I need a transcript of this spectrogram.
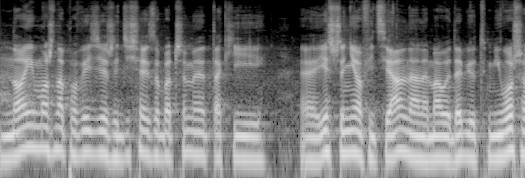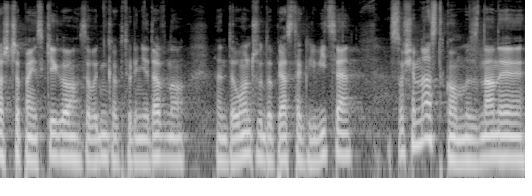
No i można powiedzieć, że dzisiaj zobaczymy taki e, jeszcze nieoficjalny, ale mały debiut Miłosza Szczepańskiego, zawodnika, który niedawno dołączył do Piasta Gliwice. Z osiemnastką znany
